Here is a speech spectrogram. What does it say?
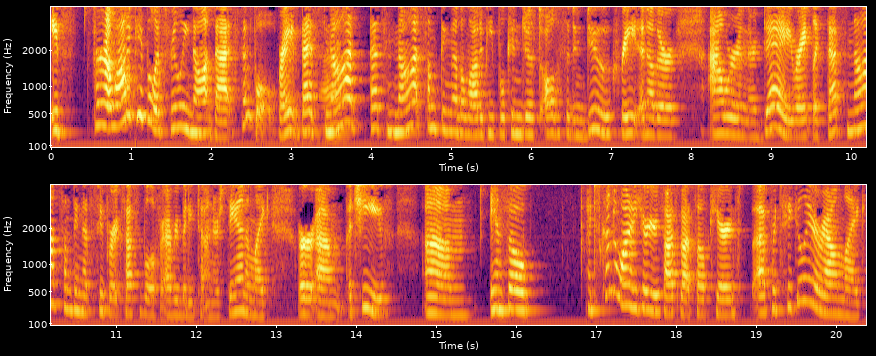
it's for a lot of people it's really not that simple right? That's yeah. not that's not something that a lot of people can just all of a sudden do create another hour in their day right? Like that's not something that's super accessible for everybody to understand and like or um, achieve. Um, and so i just kind of wanted to hear your thoughts about self-care. It's uh, particularly around like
